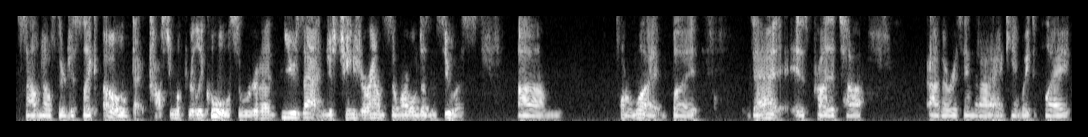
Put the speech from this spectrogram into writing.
So I don't know if they're just like, oh, that costume looked really cool, so we're gonna use that and just change it around so Marvel doesn't sue us, um, or what. But that is probably the top of everything that I, I can't wait to play.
